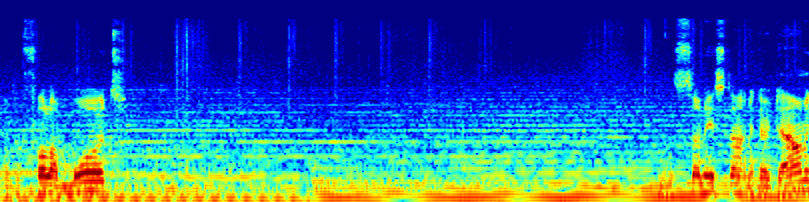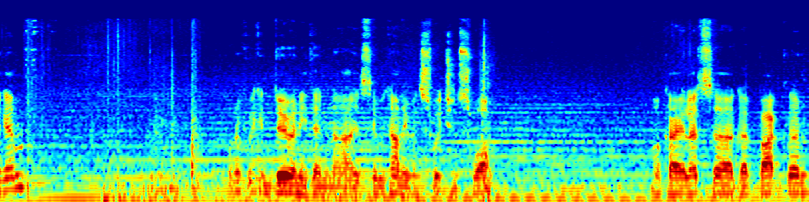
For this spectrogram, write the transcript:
Okay, we're full on wood. Sun is starting to go down again. Wonder if we can do anything. Uh, you see, we can't even switch and swap. Okay, let's uh, go back then.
